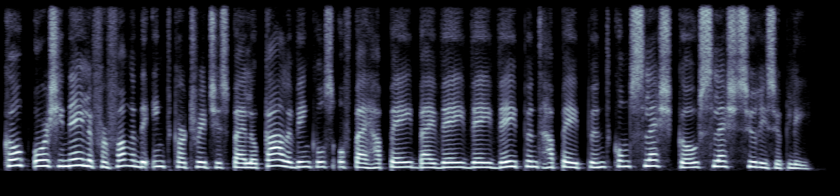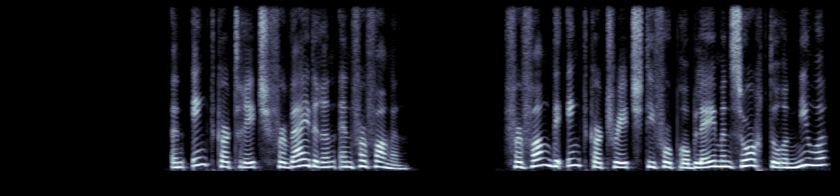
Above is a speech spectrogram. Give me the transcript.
Koop originele vervangende inktcartridges bij lokale winkels of bij HP bij www.hp.com/go/surisupply. Een inktcartridge verwijderen en vervangen. Vervang de inktcartridge die voor problemen zorgt door een nieuwe,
